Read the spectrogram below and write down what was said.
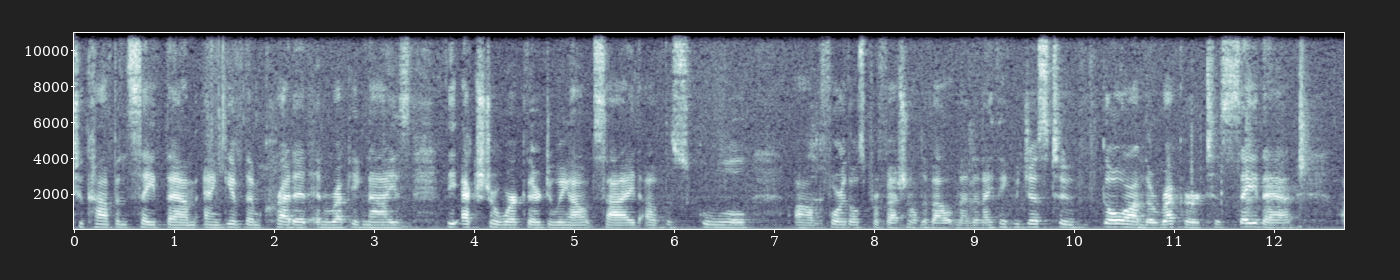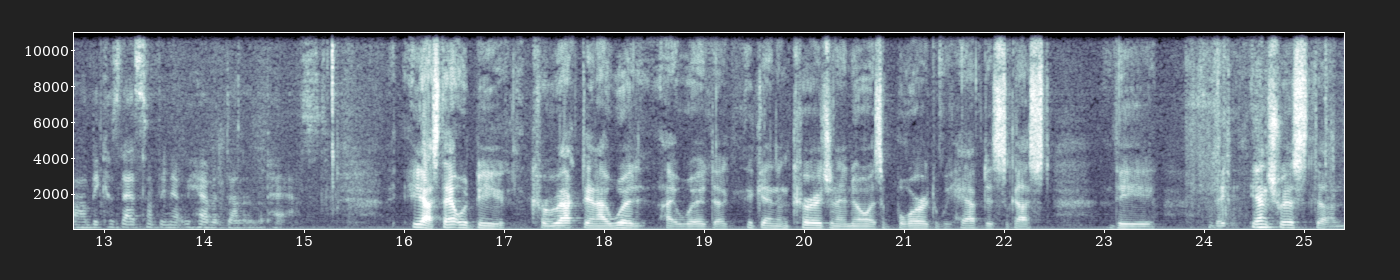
to compensate them and give them credit and recognize the extra work they're doing outside of the school um, for those professional development. And I think we just to go on the record to say that, uh, because that's something that we haven't done in the past. Yes, that would be correct, and I would, I would, uh, again, encourage, and I know as a board, we have discussed the, the interest um,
